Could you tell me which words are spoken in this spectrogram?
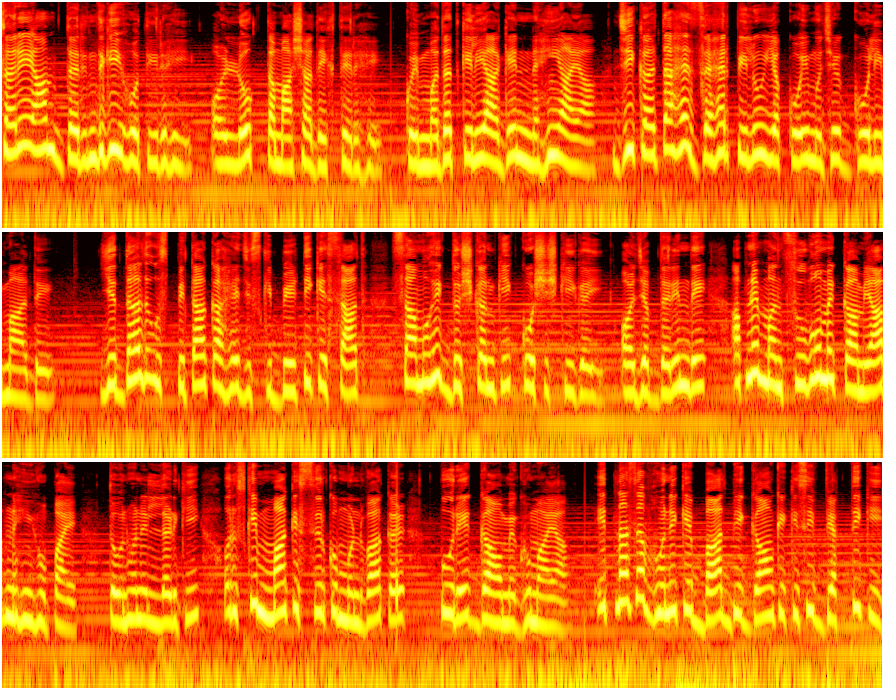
सरेआम दरिंदगी होती रही और लोग तमाशा देखते रहे। कोई मदद के लिए आगे नहीं आया। जी करता है, जहर पी लूँ या कोई मुझे गोली मार दे। ये दर्द उस पिता का है जिसकी बेटी के साथ सामूहिक दुष्कर्म की कोशिश की गई और जब दरिंदे अपने मंसूबों में कामयाब नहीं हो पाए तो उन्होंने लड़की और उसकी माँ के सिर को मुंडवा कर पूरे गाँव में घुमाया। इतना सब होने के बाद भी गाँव के किसी व्यक्ति की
